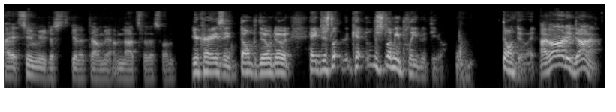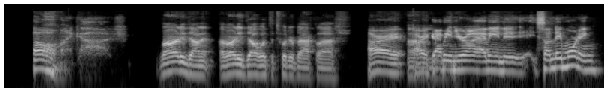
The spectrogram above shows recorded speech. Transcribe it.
I assume you're just going to tell me I'm nuts for this one. You're crazy. Don't don't do it. Hey, just just let me plead with you. Don't do it. I've already done it. Oh my gosh. I've already done it. I've already dealt with the Twitter backlash. All right. All right. Um, I mean, you're on. I mean, eh, Sunday morning,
